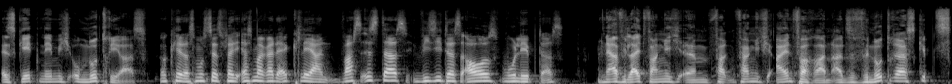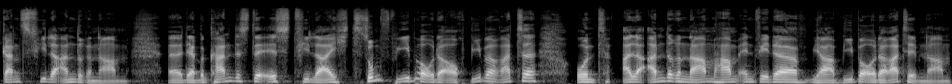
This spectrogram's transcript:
Es geht nämlich um Nutrias. Okay, das musst du jetzt vielleicht erstmal gerade erklären. Was ist das? Wie sieht das aus? Wo lebt das? Na, vielleicht fange ich, ähm, fang, fang ich einfach an. Also für Nutrias gibt's ganz viele andere Namen. Äh, der bekannteste ist vielleicht Sumpfbiber oder auch Biberratte und alle anderen Namen haben entweder ja Biber oder Ratte im Namen.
